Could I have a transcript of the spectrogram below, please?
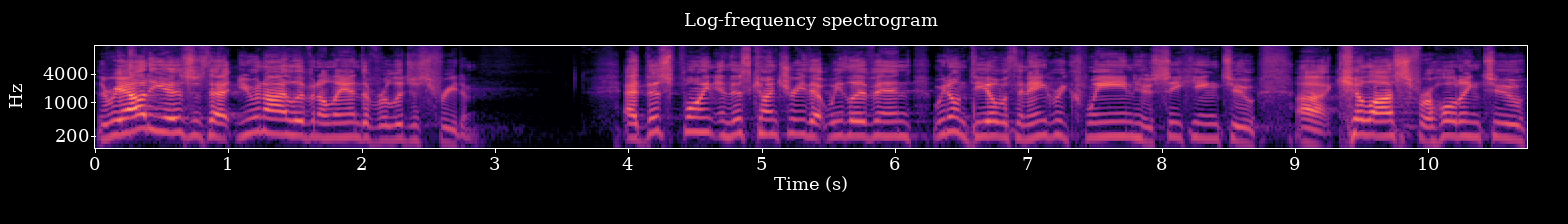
The reality is, is that you and I live in a land of religious freedom. At this point in this country that we live in, we don't deal with an angry queen who's seeking to uh, kill us for holding to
